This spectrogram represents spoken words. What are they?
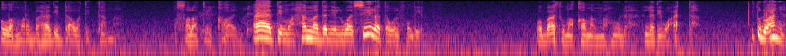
Allahumma rabb hadhihi da'wati tamah was-salati al-qa'imah. Ati Muhammadan al-wasilata wal fadil wa ba'athu maqaman mahmuda alladhi wa'adta. Itu doanya.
